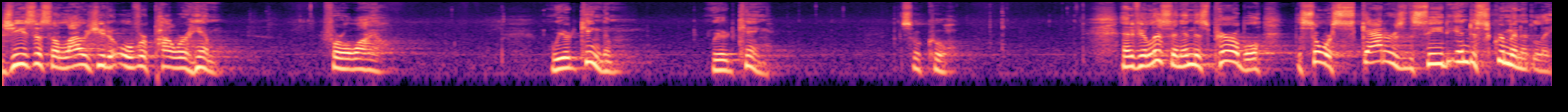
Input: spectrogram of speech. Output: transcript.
Jesus allows you to overpower him for a while. Weird kingdom, weird king. So cool. And if you listen in this parable, the sower scatters the seed indiscriminately,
